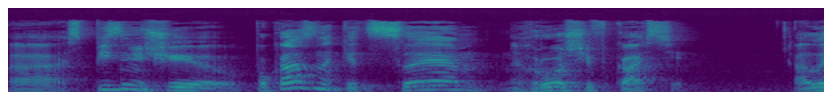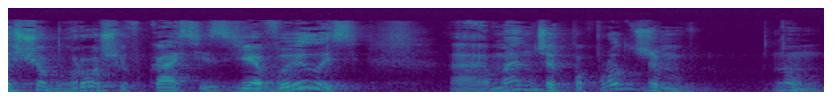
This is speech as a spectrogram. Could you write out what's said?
Е, Спізнюючі показники це гроші в касі. Але щоб гроші в касі з'явились, е, менеджер по продажам ну,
